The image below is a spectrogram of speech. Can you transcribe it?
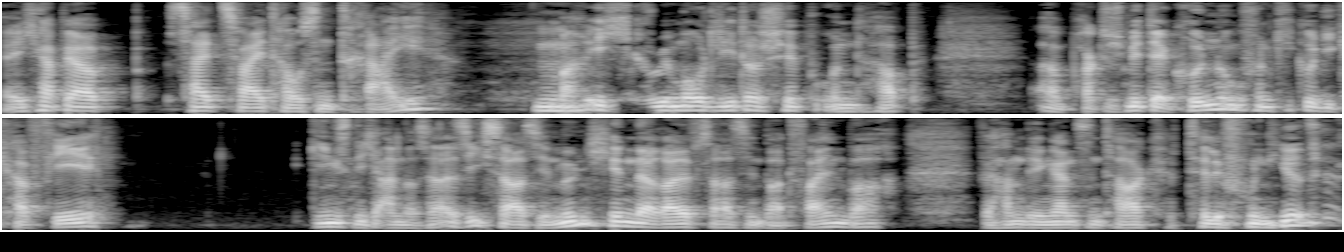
Ich habe ja seit 2003 mhm. mache ich Remote Leadership und habe äh, praktisch mit der Gründung von Kiko die Café ging es nicht anders. Also ich saß in München, der Ralf saß in Bad Fallenbach. Wir haben den ganzen Tag telefoniert.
